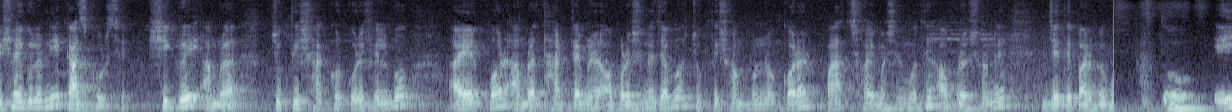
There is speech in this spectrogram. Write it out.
বিষয়গুলো নিয়ে কাজ করছে। শীঘ্রই আমরা চুক্তি স্বাক্ষর করে ফেলব। আর এরপর আমরা থার্ড টার্মিনাল অপারেশনে যাব। চুক্তি সম্পন্ন করার পাঁচ ছয় মাসের মধ্যে অপারেশনে যেতে পারবে তো এই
